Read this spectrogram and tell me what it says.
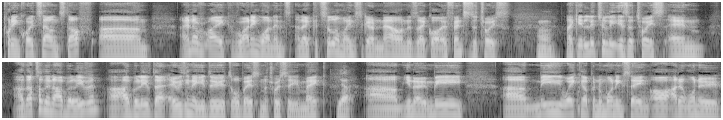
putting quotes out and stuff um i ended up like writing one and, and like it's still on my instagram now and it's like oh offense is a choice. Like it literally is a choice and uh, that's something that i believe in. Uh, i believe that everything that you do it's all based on the choice that you make. Yeah, um, you know, me, um, me waking up in the morning saying, "Oh, I don't want to,"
